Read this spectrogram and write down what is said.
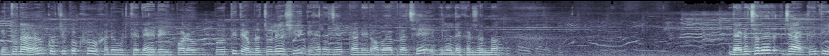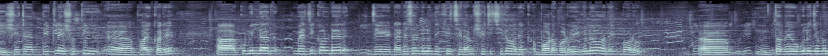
কিন্তু না, কর্তৃপক্ষ ওখানে উঠতে দেয় নাই। পরবর্তীতে আমরা চলে আসি, এখানে যে প্রাণীর অবয়ব আছে, এগুলো দেখার জন্য। ডাইনোসরের যে আকৃতি, সেটা দেখলে সত্যি ভয় করে। কুমিল্লার ম্যাজিক ওয়ার্ল্ডের যে ডাইনোসরগুলো দেখিয়েছিলাম, সেটি ছিল অনেক বড় বড় এগুলো অনেক বড়। তবে ওগুলো যেমন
